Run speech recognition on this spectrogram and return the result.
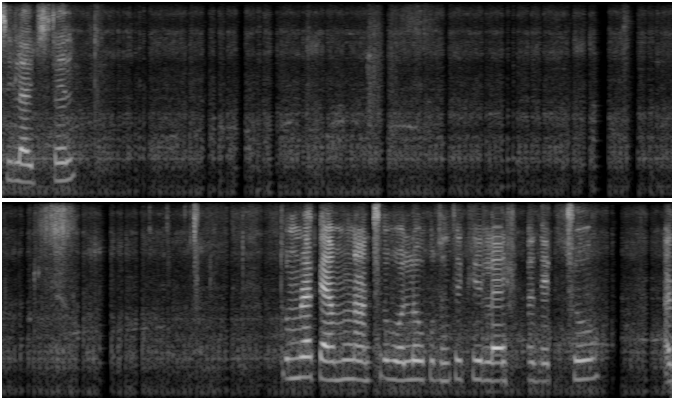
সি লাইফস্টাইল তোমরা কেমন আছো বলো? কোথা থেকে লাইফটা দেখছ? আর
